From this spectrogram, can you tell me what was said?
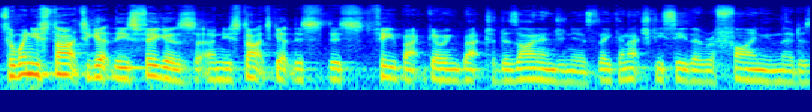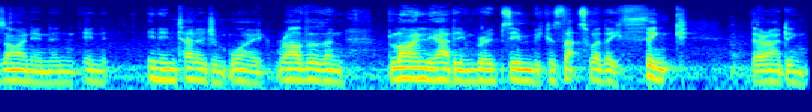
So when you start to get these figures and you start to get this, this feedback going back to design engineers, they can actually see they're refining their design in an in, in intelligent way, rather than blindly adding ribs in because that's where they think they're adding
